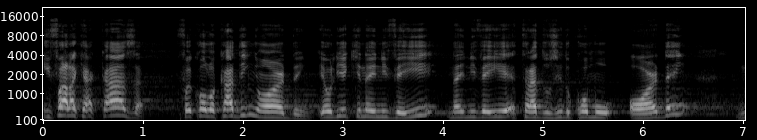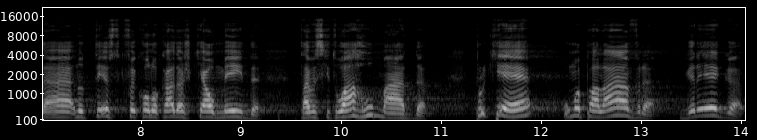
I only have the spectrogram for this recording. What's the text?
E fala que a casa foi colocada em ordem. Eu li aqui na NVI, na NVI é traduzido como ordem, na, no texto que foi colocado, acho que é Almeida, estava escrito arrumada, porque é uma palavra grega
